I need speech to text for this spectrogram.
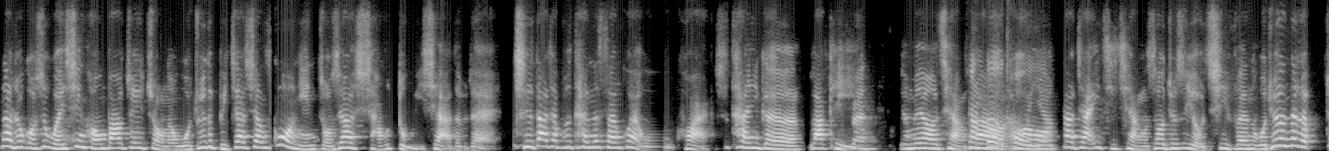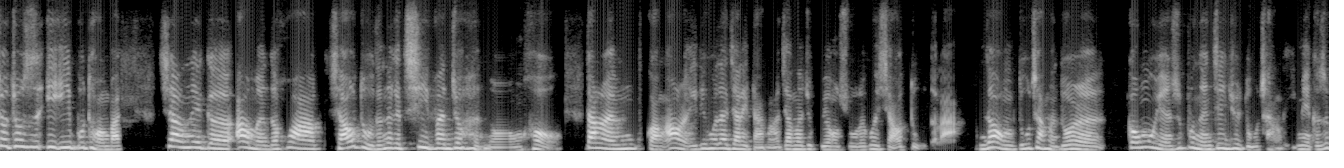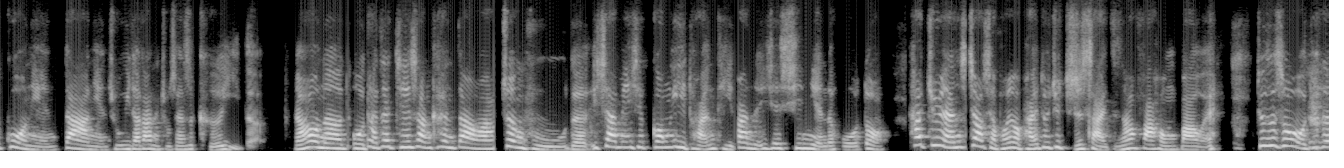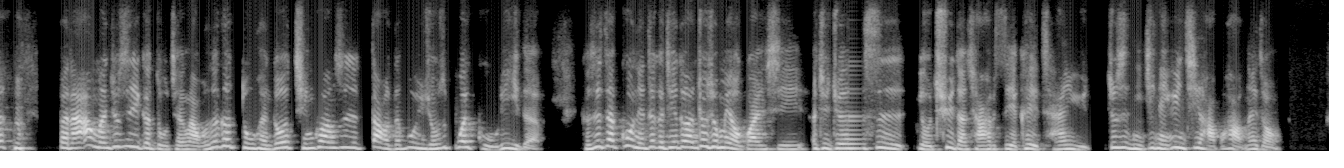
那如果是微信红包这一种呢？我觉得比较像过年总是要小赌一下，对不对？其实大家不是贪那三块五块，是贪一个 lucky，有没有抢到？像乐透一样，大家一起抢的时候就是有气氛。我觉得那个就就是意义不同吧。像那个澳门的话，小赌的那个气氛就很浓厚。当然，广澳人一定会在家里打麻将，那就不用说了，会小赌的啦。你知道我们赌场很多人，公务员是不能进去赌场里面，可是过年大年初一到大年初三是可以的。然后呢，我还在街上看到啊，政府的一下面一些公益团体办的一些新年的活动，他居然叫小朋友排队去掷骰子，然后发红包，哎，就是说，我觉得本来澳门就是一个赌城啦，我这个赌很多情况是道德不允许，是不会鼓励的。可是，在过年这个阶段就就没有关系，而且觉得是有趣的，小孩子也可以参与，就是你今年运气好不好那种。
